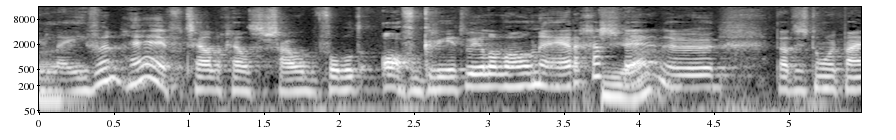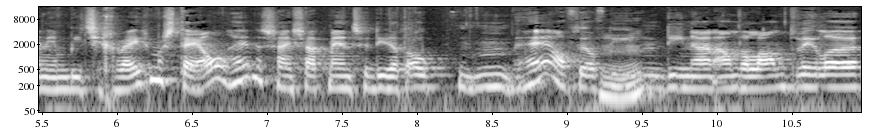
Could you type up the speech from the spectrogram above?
je leven. Hè? Voor hetzelfde geld zou ik bijvoorbeeld off-grid willen wonen ergens. Ja. Hè? Dat is nooit mijn ambitie geweest. Maar stel, hè, er zijn zat mensen die dat ook... mm, Hè? Of, of die, Mhm. die naar een ander land willen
